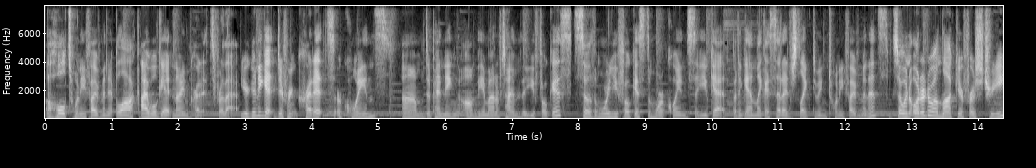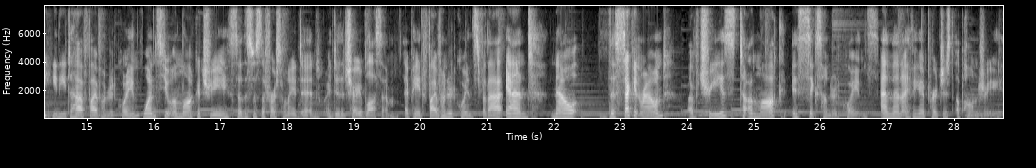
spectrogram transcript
a whole 25 minute block, I will get nine credits for that. You're going to get different credits or coins um, depending on the amount of time that you focus. So the more you focus, the more coins that you get. But again, like I said, I just like doing 25 minutes. So in order to unlock your first tree, you need to have 500 coins. Once you unlock a tree, so this was the first one I did. I did the cherry blossom. I paid 500 coins for that. And now the second round, of trees to unlock is 600 coins. And then I think I purchased a palm tree.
